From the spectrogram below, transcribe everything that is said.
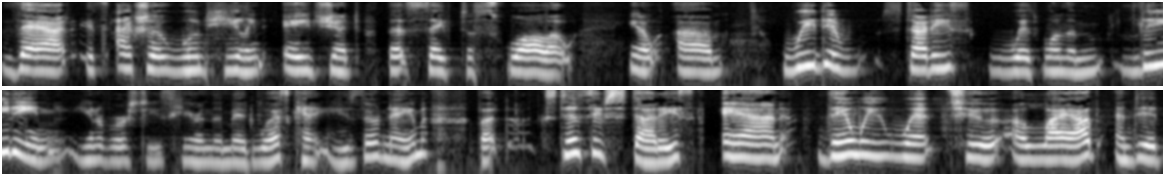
that it's actually a wound healing agent that's safe to swallow. You know, um, we did studies with one of the leading universities here in the Midwest, can't use their name, but extensive studies. And then we went to a lab and did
